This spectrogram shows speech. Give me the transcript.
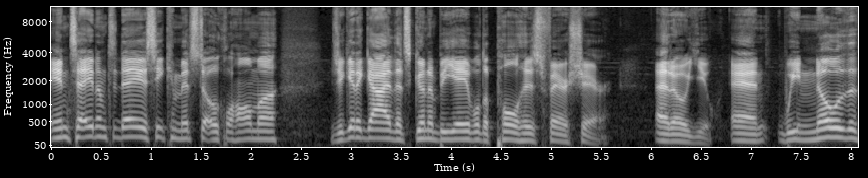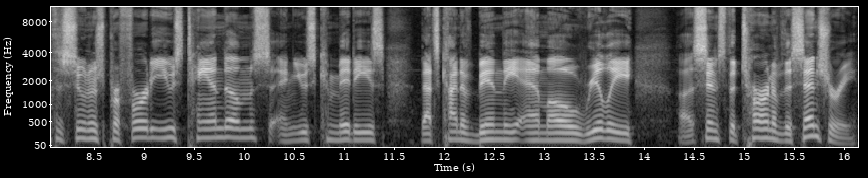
in Tatum today as he commits to Oklahoma is you get a guy that's going to be able to pull his fair share at OU. And we know that the Sooners prefer to use tandems and use committees. That's kind of been the MO really – uh, since the turn of the century.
